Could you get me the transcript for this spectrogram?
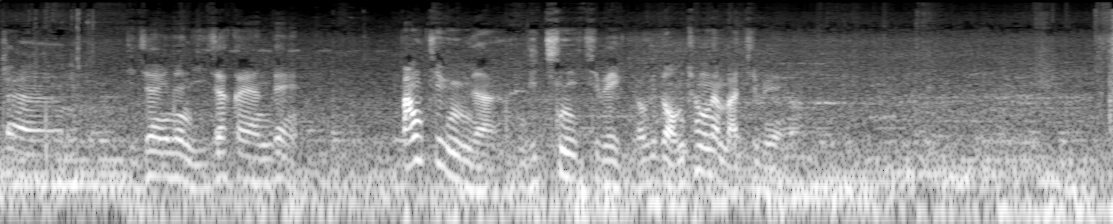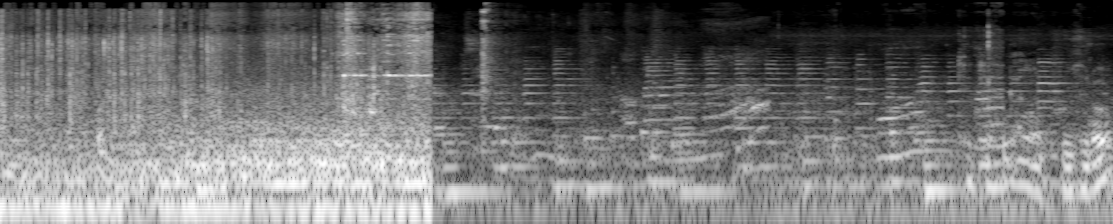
짠. 디자인은 이자카야인데 빵집입니다. 니치니 집에 여기도 엄청난 맛집이에요. 붓으로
